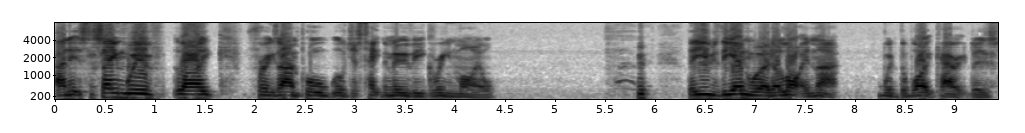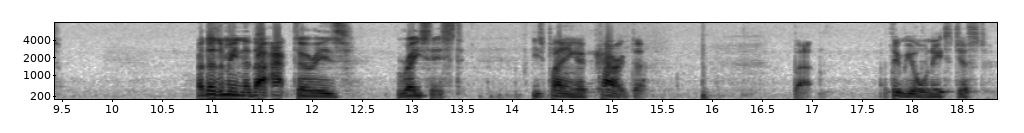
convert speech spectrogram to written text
And it's the same with like, for example, we'll just take the movie Green Mile. they use the N word a lot in that with the white characters. That doesn't mean that that actor is racist. He's playing a character. But I think we all need to just everybody needs to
